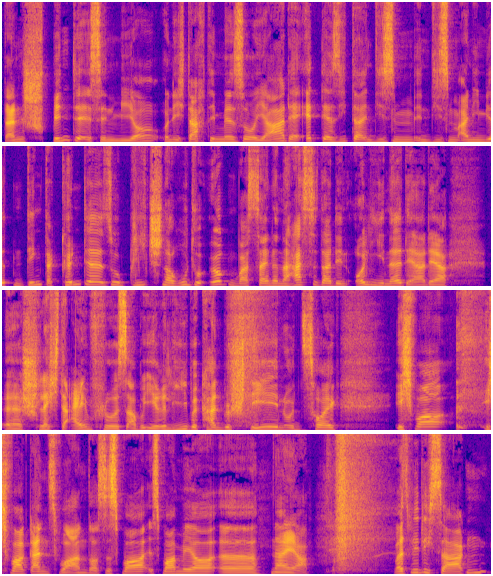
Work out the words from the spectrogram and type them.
dann spinnte es in mir und ich dachte mir so, ja, der Ed, der sieht da in diesem, in diesem animierten Ding, da könnte so Bleach Naruto irgendwas sein. Und dann hast du da den Olli, ne, der, der äh, schlechte Einfluss, aber ihre Liebe kann bestehen und Zeug. Ich war, ich war ganz woanders. Es war, es war mir, äh, naja was will ich sagen?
